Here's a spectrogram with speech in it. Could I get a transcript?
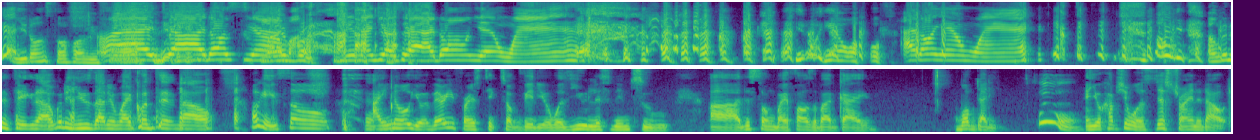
you don't suffer before. I, yeah, I don't see him. In Nigeria, I say I don't hear when. you don't hear what? I don't hear when. okay, I'm gonna take that. I'm gonna use that in my content now. Okay, so I know your very first TikTok video was you listening to uh this song by Falz the Bad Guy, Bop Daddy, Hmm. and your caption was just trying it out.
